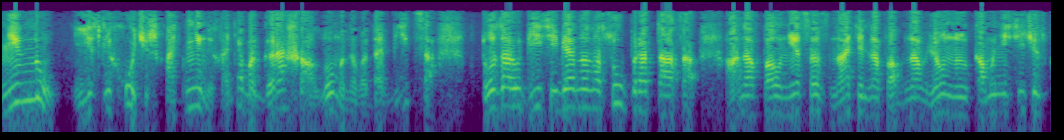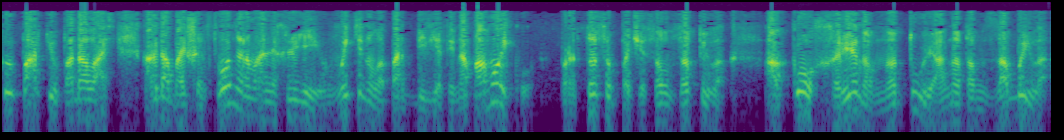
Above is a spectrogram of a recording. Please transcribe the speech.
«Не ну! Если хочешь от Нины хотя бы гроша ломаного добиться, то заруби себя на носу, Протасов. Она вполне сознательно в обновленную коммунистическую партию подалась, когда большинство нормальных людей выкинуло партбилеты на помойку». Протасов почесал затылок. «А ко хрена в натуре она там забыла?»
